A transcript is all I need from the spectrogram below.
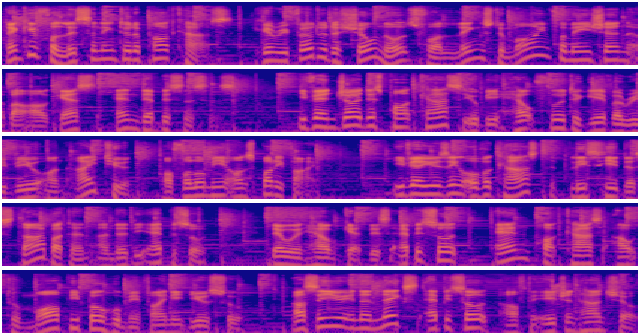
Thank you for listening to the podcast. You can refer to the show notes for links to more information about our guests and their businesses. If you enjoyed this podcast, it would be helpful to give a review on iTunes or follow me on Spotify. If you're using Overcast, please hit the star button under the episode. That will help get this episode and podcast out to more people who may find it useful. I'll see you in the next episode of The Adrian Tan Show.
